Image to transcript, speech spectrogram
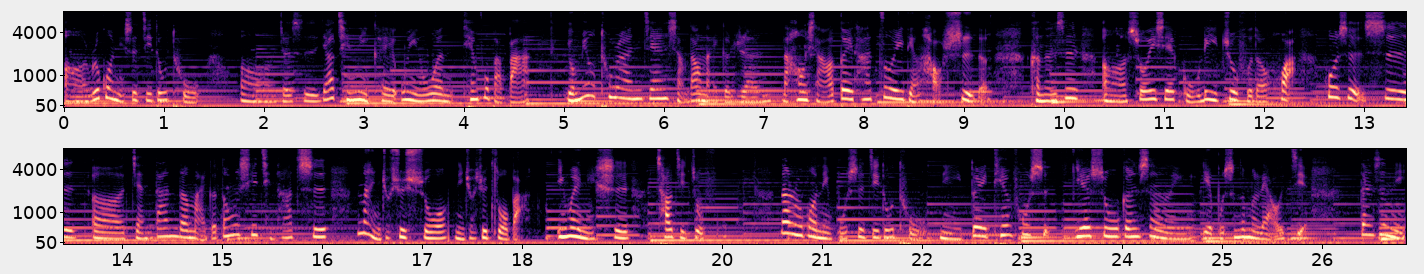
呃，如果你是基督徒，呃，就是邀请你可以问一问天父爸爸，有没有突然间想到哪个人，然后想要对他做一点好事的，可能是呃说一些鼓励祝福的话，或者是呃简单的买个东西请他吃，那你就去说，你就去做吧，因为你是超级祝福。那如果你不是基督徒，你对天父是耶稣跟圣灵也不是那么了解，但是你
